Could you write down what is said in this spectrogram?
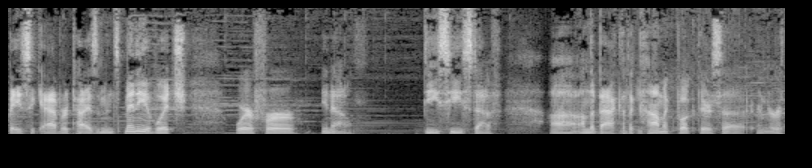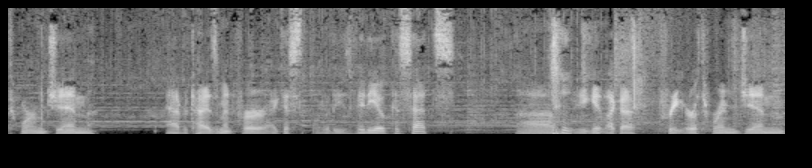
basic advertisements, many of which were for, you know, DC stuff. Uh, on the back of the comic book, there's a, an Earthworm Jim advertisement for, I guess, what are these, video cassettes? Uh, you get like a free Earthworm Jim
